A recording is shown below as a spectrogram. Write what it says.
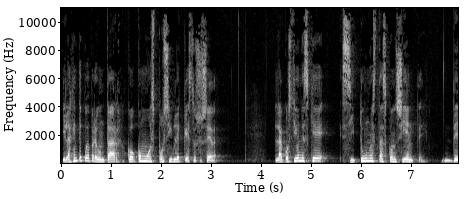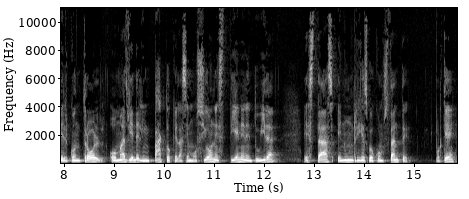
Y la gente puede preguntar cómo es posible que esto suceda. La cuestión es que si tú no estás consciente del control o más bien del impacto que las emociones tienen en tu vida, estás en un riesgo constante. ¿Por qué?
